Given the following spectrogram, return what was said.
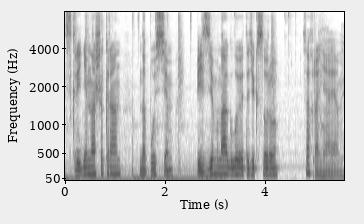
Скриним наш экран, допустим, пиздим наглую эту текстуру. Сохраняем.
